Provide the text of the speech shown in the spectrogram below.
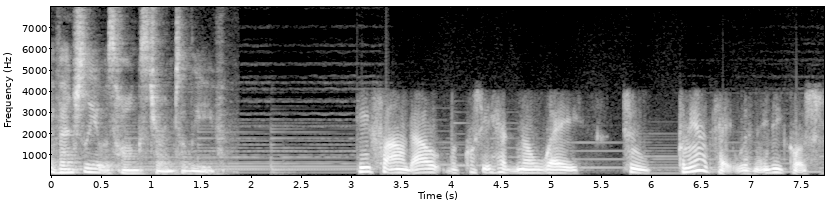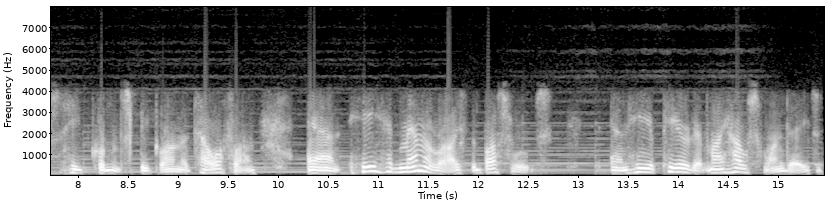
Eventually, it was Hong's turn to leave. He found out because he had no way to communicate with me because he couldn't speak on the telephone. And he had memorized the bus routes. And he appeared at my house one day to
